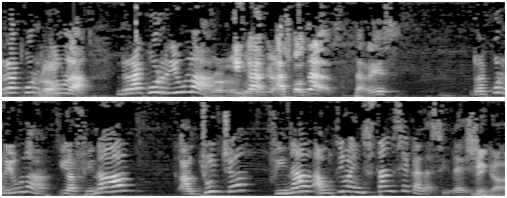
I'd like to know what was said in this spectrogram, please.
Recorriu-la, recorriu-la. I que, que- escolta, de res, recorriu-la. I al final, el jutge, final, a última instància, que decideix. Vinga,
